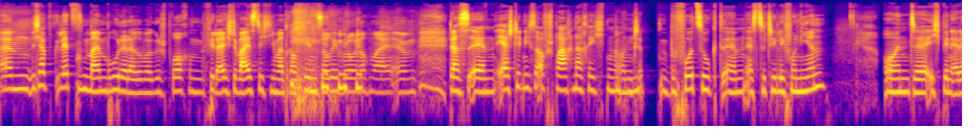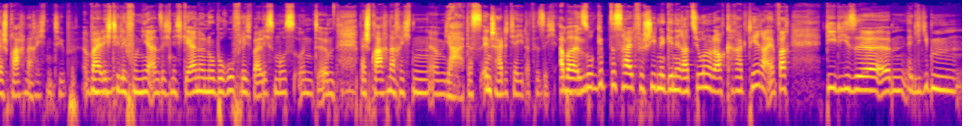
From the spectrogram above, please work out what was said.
ähm, ich habe letztens mit meinem Bruder darüber gesprochen. Vielleicht weist dich jemand drauf hin, sorry, Bro, nochmal. Ähm, dass ähm, er steht nicht so auf Sprachnachrichten und bevorzugt ähm, es zu telefonieren. Und äh, ich bin eher der Sprachnachrichtentyp, weil ich telefoniere an sich nicht gerne, nur beruflich, weil ich es muss. Und ähm, bei Sprachnachrichten, ähm, ja, das entscheidet ja jeder für sich. Aber so gibt es halt verschiedene Generationen oder auch Charaktere einfach, die diese ähm, lieben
